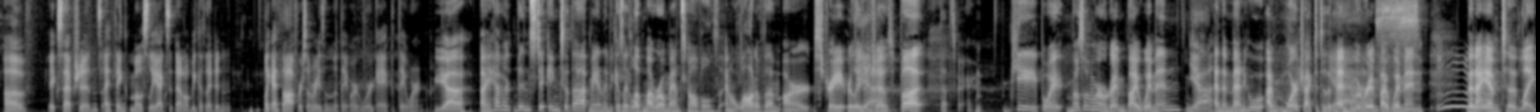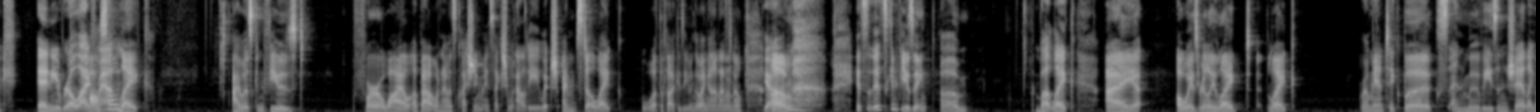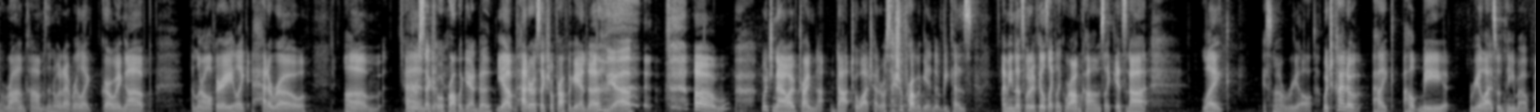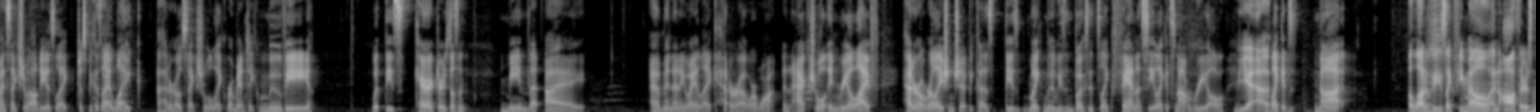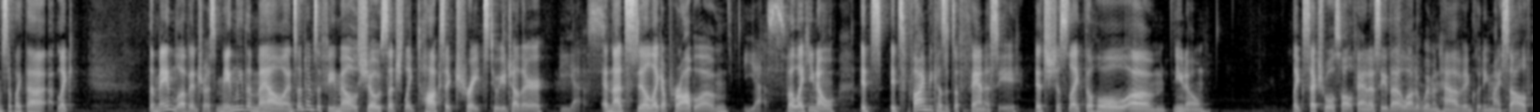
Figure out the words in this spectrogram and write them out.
of exceptions. I think mostly accidental because I didn't like I thought for some reason that they were were gay, but they weren't. Yeah, I haven't been sticking to that mainly because I love my romance novels, and a lot of them are straight relationships. But That's fair. Key point, most of them are written by women, Yeah. and the men who I'm more attracted to the men who are written by Yes. women than I am to like any real life also man. like i was confused for a while about when i was questioning my sexuality which i'm still like what the fuck is even going on i don't know Yeah. um it's it's confusing um but like i always really liked like romantic books and movies and shit like rom-coms and whatever like growing up and they're all very like hetero um and- heterosexual propaganda. Yep, heterosexual propaganda. Yeah. Um, which now I'm trying not not to watch heterosexual propaganda because, I mean, that's what it feels like. Like rom coms, like it's not like it's not real. Which kind of like helped me realize when thinking about my sexuality is like just because I like a heterosexual like romantic movie with these characters doesn't mean that I am in any way like hetero or want an actual in real life hetero relationship because these like movies and books it's like fantasy. Like it's not real. Yeah. like it's not a lot of these like female and authors and stuff like that like the main love interest mainly the male and sometimes the female show such like toxic traits to each other yes and that's still like a problem yes but like you know it's it's fine because it's a fantasy it's just like the whole um you know like sexual assault fantasy that a lot of women have including myself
